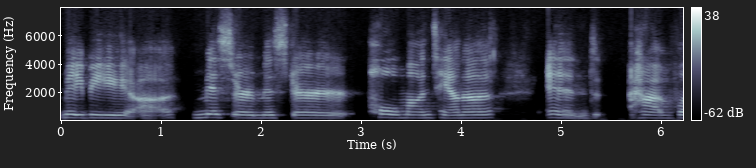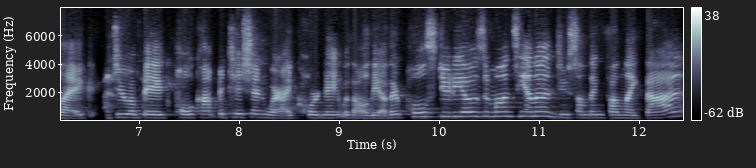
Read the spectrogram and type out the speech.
maybe uh, Miss or Mr. Pole Montana and have like do a big pole competition where I coordinate with all the other pole studios in Montana and do something fun like that.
